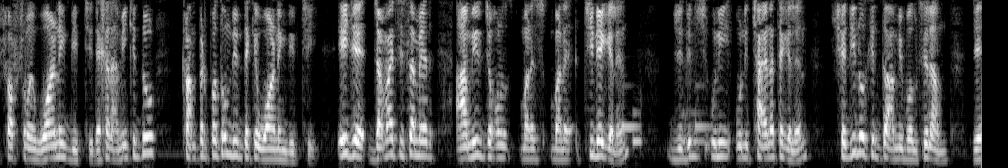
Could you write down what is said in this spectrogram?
সবসময় ওয়ার্নিং দিচ্ছি। দেখেন, আমি কিন্তু ট্রাম্পের প্রথম দিন থেকে ওয়ার্নিং দিচ্ছি। এই যে জামায়াত ইসলামের আমির যখন মানে মানে চীনে গেলেন, যেদিন উনি উনি চায়নাতে গেলেন, সেদিনও কিন্তু আমি বলছিলাম যে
